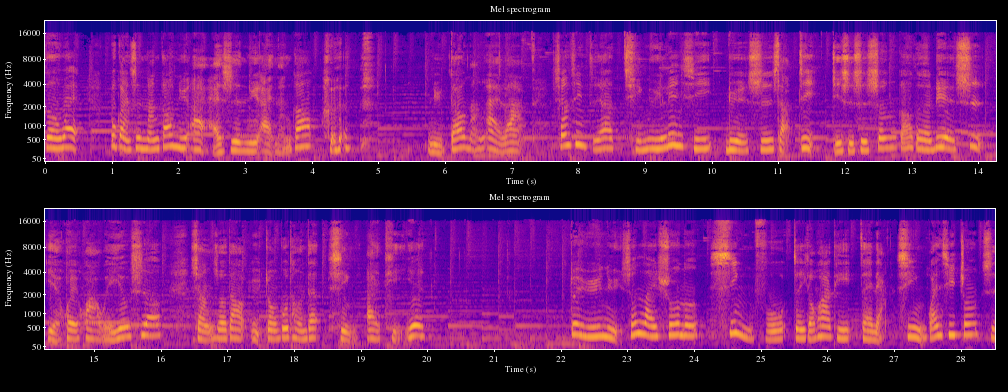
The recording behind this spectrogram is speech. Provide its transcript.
各位，不管是男高女矮还是女矮男高，呵呵，女高男矮啦。相信只要勤于练习，略施小计。即使是身高的劣势，也会化为优势哦，享受到与众不同的性爱体验。对于女生来说呢，幸福这一个话题在两性关系中是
